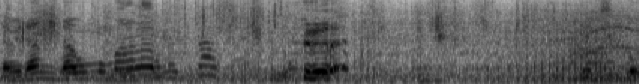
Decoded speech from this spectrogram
Dawidan, daw mo malam. Let's go.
